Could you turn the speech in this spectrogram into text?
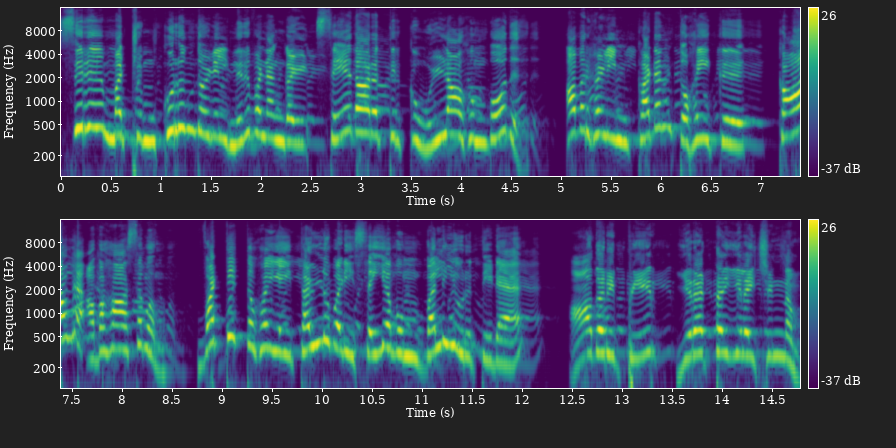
சிறு மற்றும் குறுந்தொழில் நிறுவனங்கள் சேதாரத்திற்கு உள்ளாகும் போது அவர்களின் கடன் தொகைக்கு கால அவகாசமும் வட்டித் தொகையை தள்ளுபடி செய்யவும் வலியுறுத்திட ஆதரிப்பீர் இரட்டை இலை சின்னம்.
